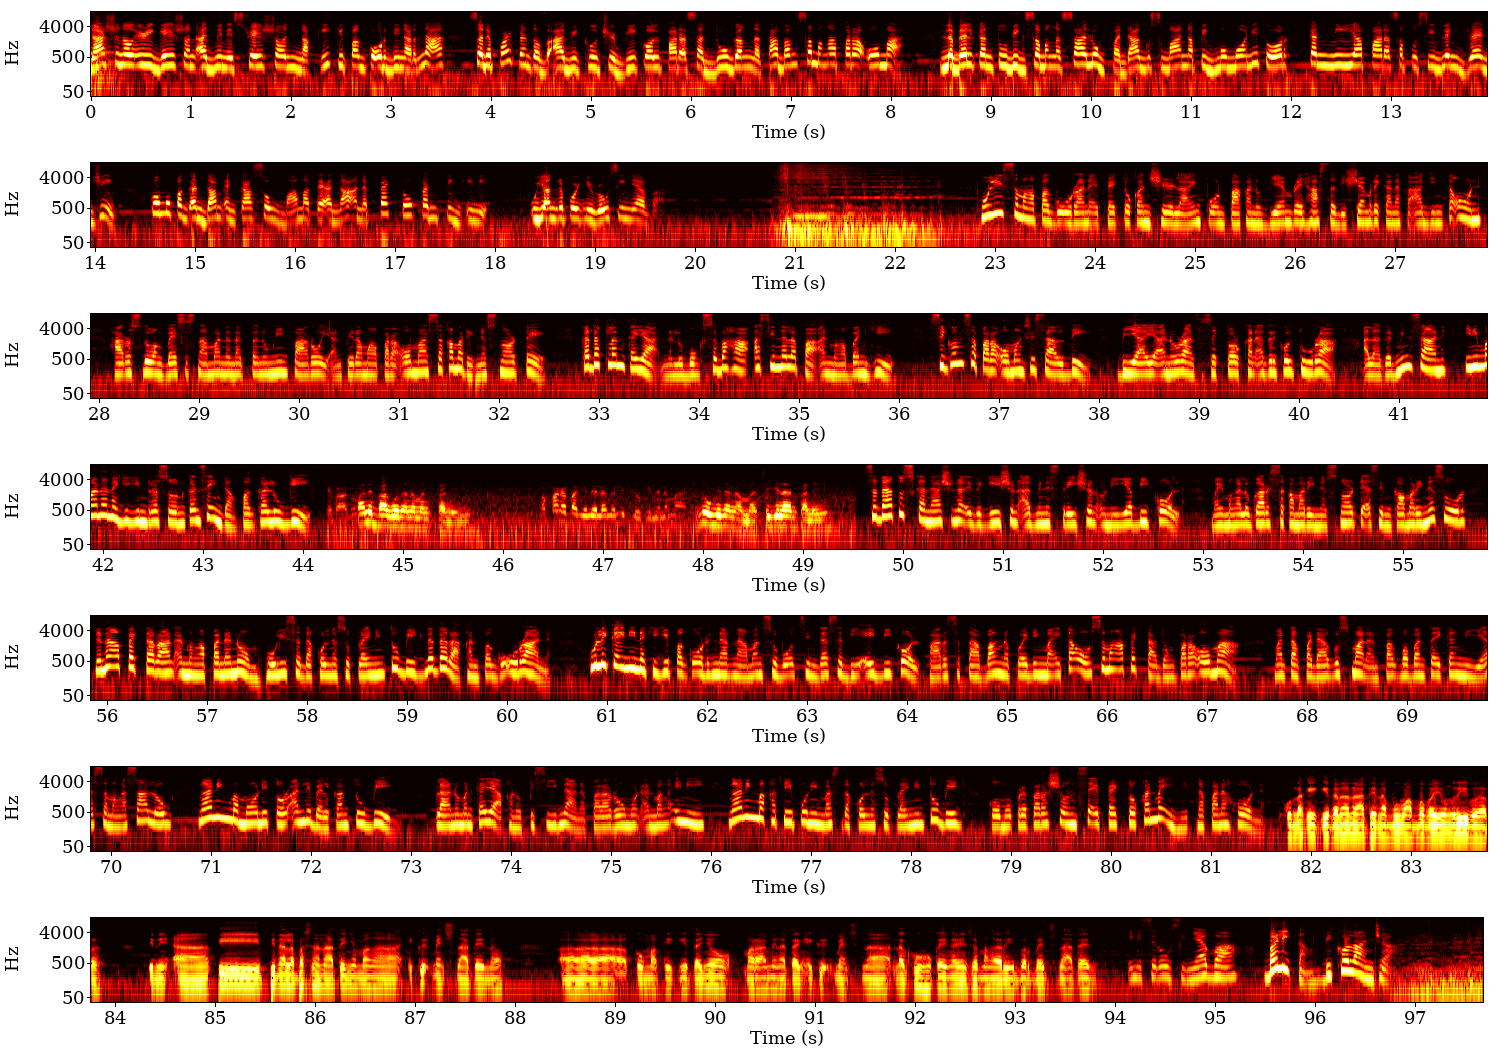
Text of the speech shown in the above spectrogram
National Irrigation Administration nakikipagkoordinar na sa Department of Agriculture Bicol para sa dugang natabang sa mga paraoma. Label kan tubig sa mga salog padagos man na pigmo-monitor kaniya para sa posibleng dredging. Komo pag-andam en kasong mamatean na ang epekto kan tig-init. Uyan report ni Rosie Nieva. Huli sa mga pag-uura na epekto kan shearline poon pa ka Nobyembre hasta Disyembre ka nakaaging taon, haros duwang beses naman na nagtanom nin paroy ang pirang mga paraoma sa Camarines Norte. Kadaklan kaya nalubog sa baha asin nalapa ang mga banhi. Sigun sa paraomang si Saldi, biyaya anuran sa sektor kan agrikultura. Alagad minsan, inimana nagiging rason kan sa indang pagkalugi. Panibago na naman tanim. Paano pag inulan ulit, lugi na naman. Lugi na naman. Sige lang tanim. Sa datos ka National Irrigation Administration o NIA Bicol, may mga lugar sa Camarines Norte asin Camarines Sur na naapektaran ang mga pananom huli sa dakol na supply ng tubig na darakan pag-uuran. Huli ka ini nakikipag-ordinar naman subuot sinda sa DA Bicol para sa tabang na pwedeng maitao sa mga apektadong paraoma. Mantang padagos man ang pagbabantay kang niya sa mga salog, nganing mamonitor ang level kan tubig. Plano man kaya kan opisina na para rumon ang mga ini nganing makatipunin mas dakol na supply ng tubig como preparasyon sa epekto kan mainit na panahon. kung nakikita na natin na bumababa yung river, tini, ah, pi- pinalabas na natin yung mga equipments natin. No? Ah, kung makikita nyo, marami na tayong equipments na naghuhukay ngayon sa mga riverbeds natin. Ini si Rosie Nieva, Balitang Bicolandia.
